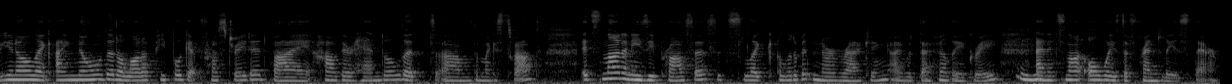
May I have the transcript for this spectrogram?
you know, like I know that a lot of people get frustrated by how they're handled at um, the magistrat. It's not an easy process. It's like a little bit nerve wracking, I would definitely agree. Mm-hmm. And it's not always the friendliest there.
